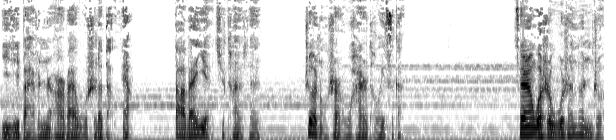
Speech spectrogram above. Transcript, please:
以及百分之二百五十的胆量，大半夜去看坟，这种事儿我还是头一次干。虽然我是无神论者。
